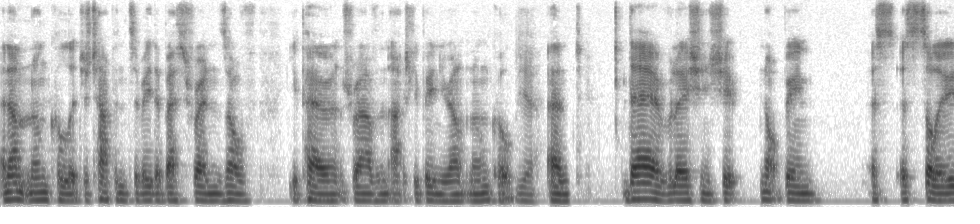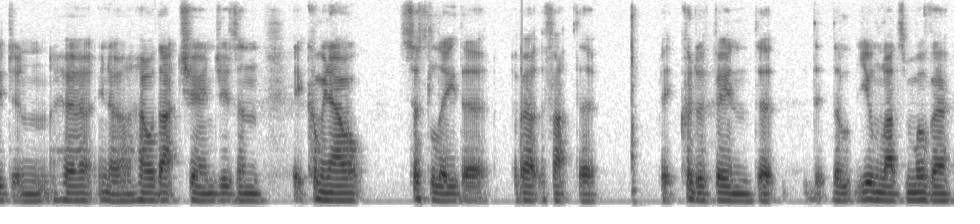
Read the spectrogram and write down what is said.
an aunt and uncle that just happened to be the best friends of your parents rather than actually being your aunt and uncle. Yeah, and their relationship not being as, as solid and her you know how that changes and it coming out subtly that about the fact that it could have been that the, the young lad's mother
